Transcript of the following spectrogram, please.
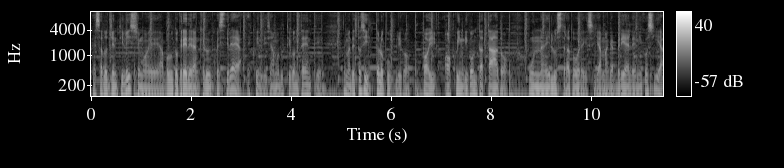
è stato gentilissimo e ha voluto credere anche lui in quest'idea e quindi siamo tutti contenti e mi ha detto sì te lo pubblico. Poi ho quindi contattato un illustratore che si chiama Gabriele Nicosia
